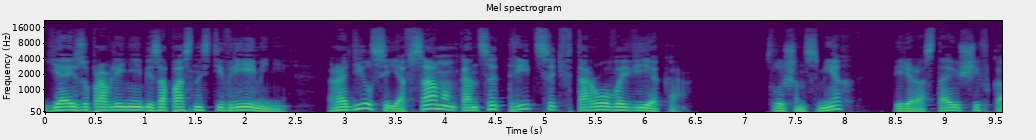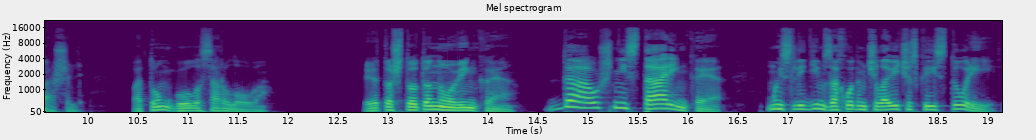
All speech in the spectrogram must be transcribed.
Я из Управления безопасности времени. Родился я в самом конце 32 века. Слышен смех, перерастающий в кашель. Потом голос Орлова. Это что-то новенькое. Да уж, не старенькое. Мы следим за ходом человеческой истории,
